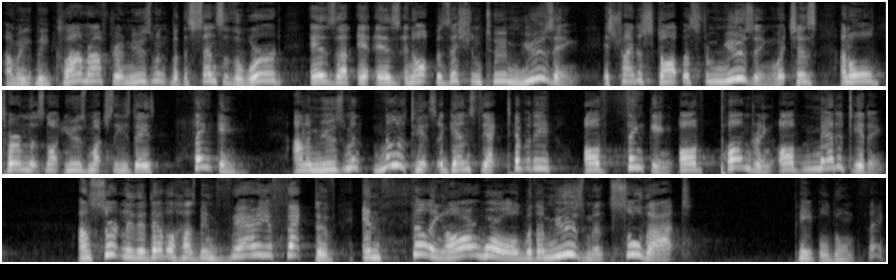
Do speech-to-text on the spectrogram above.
and we, we clamor after amusement, but the sense of the word is that it is in opposition to musing. It's trying to stop us from musing, which is an old term that's not used much these days thinking. And amusement militates against the activity of thinking, of pondering, of meditating. And certainly the devil has been very effective in filling our world with amusement so that people don't think.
